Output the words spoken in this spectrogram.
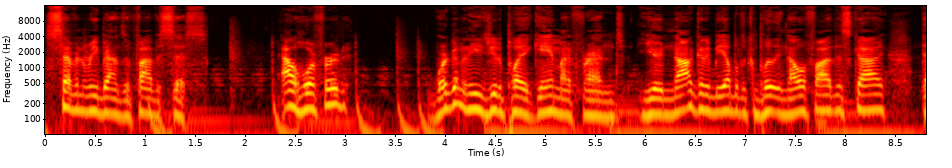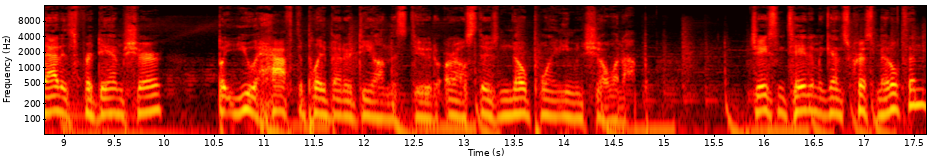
7 rebounds and 5 assists. Al Horford, we're going to need you to play a game, my friend. You're not going to be able to completely nullify this guy. That is for damn sure but you have to play better D on this dude, or else there's no point even showing up. Jayson Tatum against Khris Middleton?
